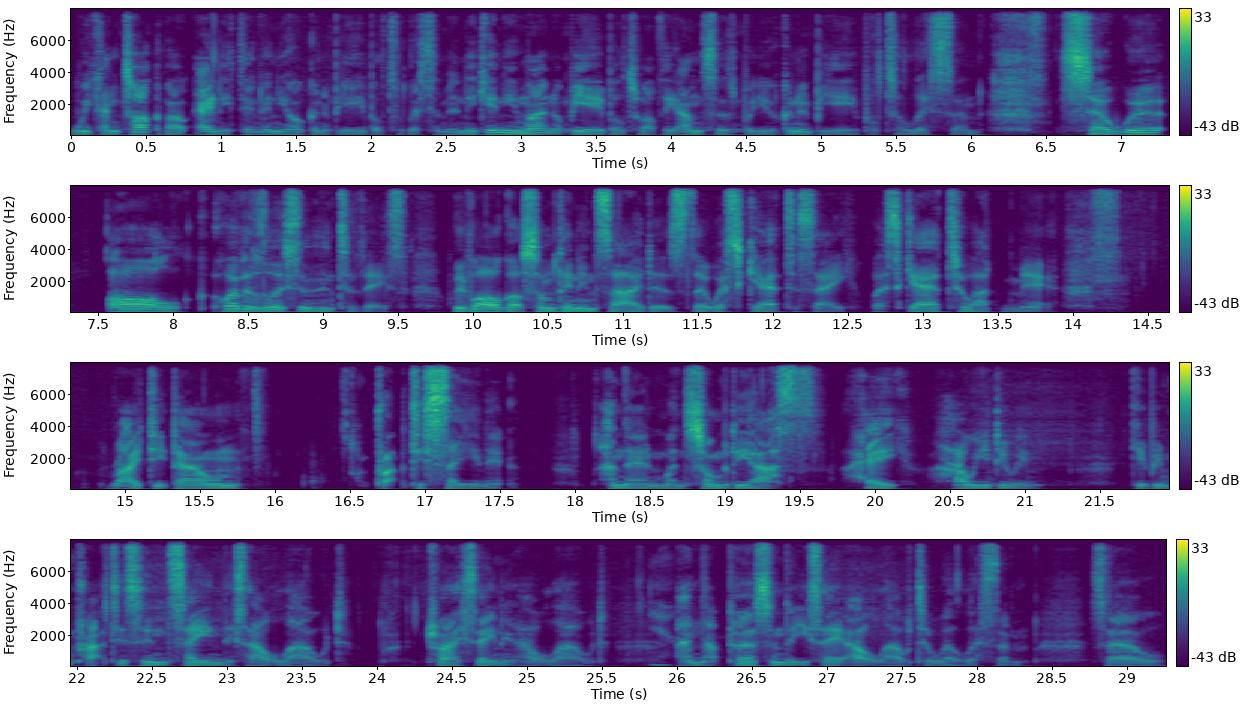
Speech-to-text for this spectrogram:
We can talk about anything and you're going to be able to listen. And again, you might not be able to have the answers, but you're going to be able to listen. So we're all, whoever's listening to this, we've all got something inside us that we're scared to say, we're scared to admit. Write it down, practice saying it. And then when somebody asks, hey, how are you doing? You've been practicing saying this out loud. Try saying it out loud. Yeah. And that person that you say it out loud to will listen. So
